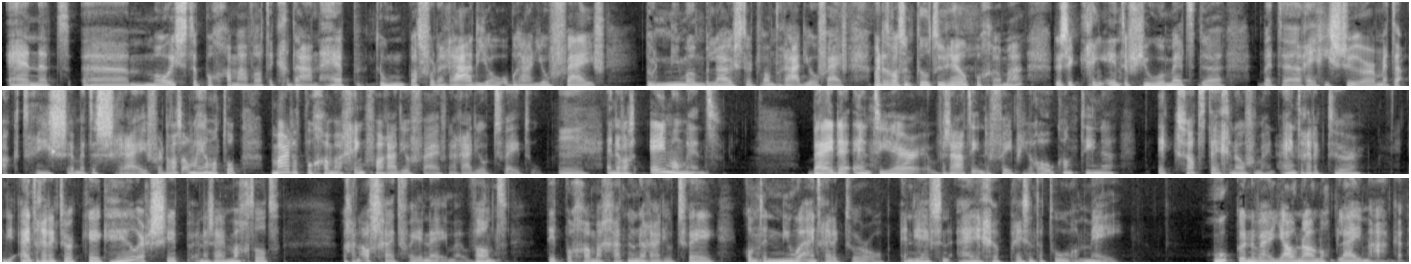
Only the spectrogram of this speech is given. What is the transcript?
en het uh, mooiste programma wat ik gedaan heb toen was voor de radio op Radio 5 door niemand beluisterd, want Radio 5. Maar dat was een cultureel programma. Dus ik ging interviewen met de, met de regisseur, met de actrice, met de schrijver. Dat was allemaal helemaal top. Maar dat programma ging van Radio 5 naar Radio 2 toe. Mm. En er was één moment bij de NTR. We zaten in de VPRO-kantine. Ik zat tegenover mijn eindredacteur. En die eindredacteur keek heel erg sip en hij zei: Machteld, we gaan afscheid van je nemen. Want dit programma gaat nu naar Radio 2, komt een nieuwe eindredacteur op en die heeft zijn eigen presentatoren mee. Hoe kunnen wij jou nou nog blij maken?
